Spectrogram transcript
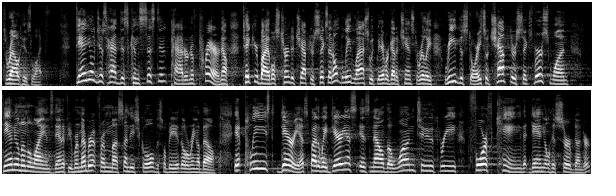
throughout his life. Daniel just had this consistent pattern of prayer. Now, take your Bibles, turn to chapter 6. I don't believe last week we ever got a chance to really read the story. So, chapter 6, verse 1, Daniel in the lion's den. If you remember it from uh, Sunday school, this will be, it'll ring a bell. It pleased Darius. By the way, Darius is now the one, two, three, fourth king that Daniel has served under.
